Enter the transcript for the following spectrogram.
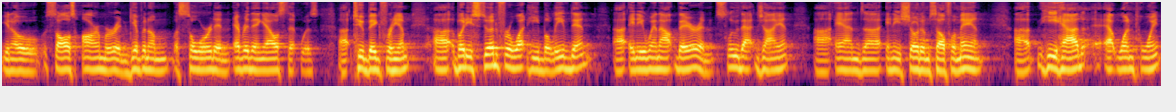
you know, Saul's armor and giving him a sword and everything else that was too big for him. but he stood for what he believed in, and he went out there and slew that giant, and, and he showed himself a man. Uh, he had, at one point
